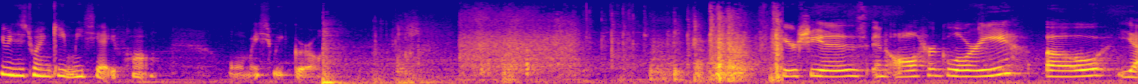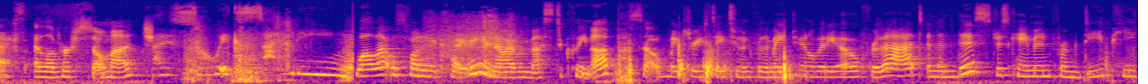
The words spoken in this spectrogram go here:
You just want to keep me safe, huh? Oh, my sweet girl. Here she is in all her glory. Oh, yes. I love her so much. That is so exciting. Well, that was fun and exciting, and now I have a mess to clean up. So make sure you stay tuned for the main channel video for that. And then this just came in from DP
